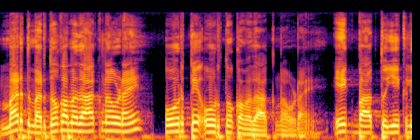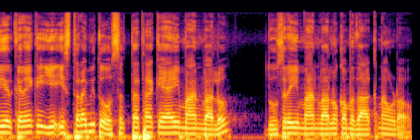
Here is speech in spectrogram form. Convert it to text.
मर्द मर्दों का मज़ाक ना उड़ाएँ, औरतें औरतों का मज़ाक ना उड़ाएँ। एक बात तो ये क्लियर करें कि ये इस तरह भी तो हो सकता था कि, या ईमान वालों, दूसरे ईमान वालों का मज़ाक ना उड़ाओ।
